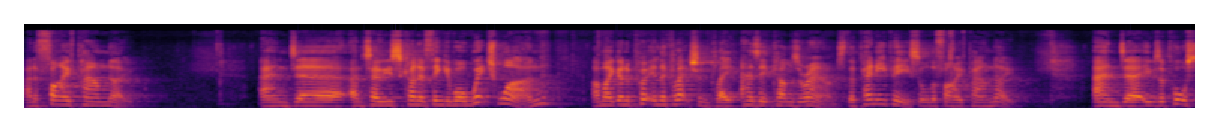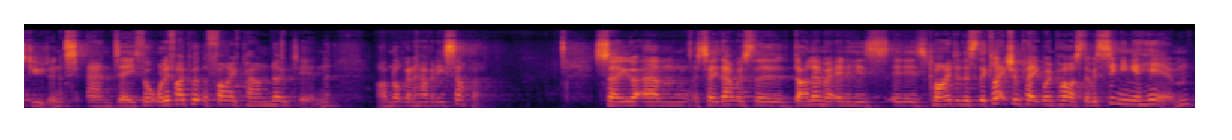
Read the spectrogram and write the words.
and a five pound note. And, uh, and so he's kind of thinking, well, which one am I going to put in the collection plate as it comes around? The penny piece or the five pound note? And uh, he was a poor student, and uh, he thought, well, if I put the five pound note in, I'm not going to have any supper. So, um, so that was the dilemma in his, in his mind. And as the collection plate went past, they were singing a hymn.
